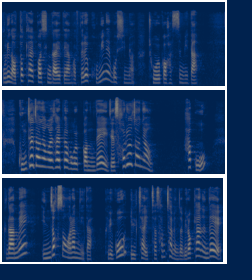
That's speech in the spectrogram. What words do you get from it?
우리는 어떻게 할 것인가에 대한 것들을 고민해 보시면 좋을 것 같습니다. 공채 전형을 살펴볼 건데 이제 서류 전형 하고 그다음에 인적성을 합니다. 그리고 1차, 2차, 3차 면접 이렇게 하는데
